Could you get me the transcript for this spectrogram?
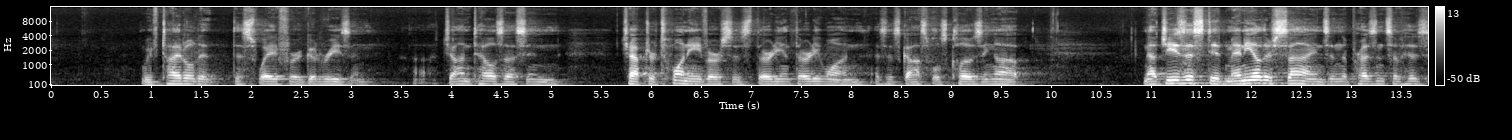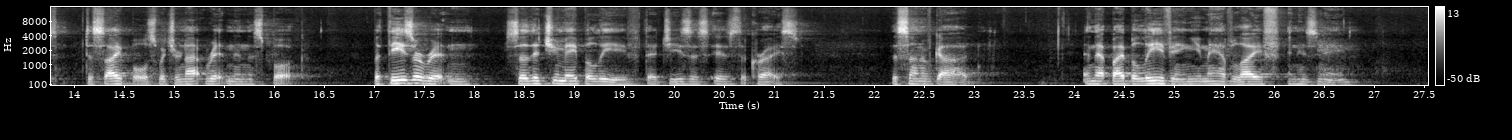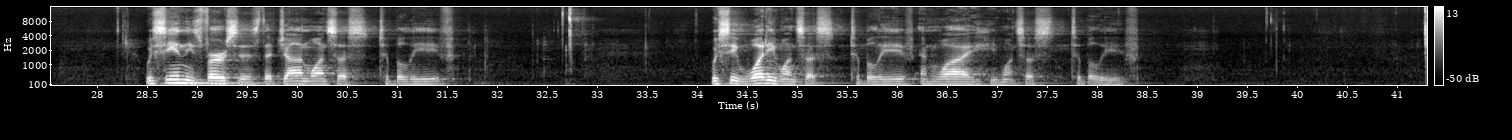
We've titled it this way for a good reason. Uh, John tells us in chapter 20, verses 30 and 31, as his gospel is closing up. Now, Jesus did many other signs in the presence of his disciples, which are not written in this book. But these are written so that you may believe that Jesus is the Christ, the Son of God, and that by believing you may have life in his name. We see in these verses that John wants us to believe we see what he wants us to believe and why he wants us to believe.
